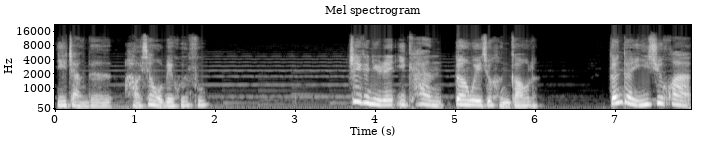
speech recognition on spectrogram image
你长得好像我未婚夫。”这个女人一看段位就很高了。短短一句话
